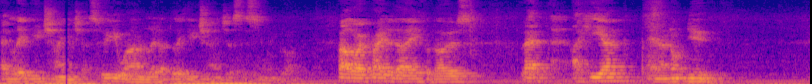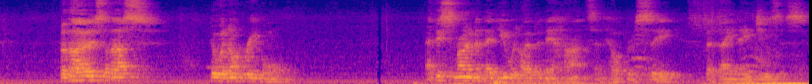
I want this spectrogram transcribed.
and let you change us, who you are and let, let you change us this morning, God. Father, I pray today for those that are here and are not new. For those of us who are not reborn. At this moment that you would open their hearts and help them see that they need Jesus.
